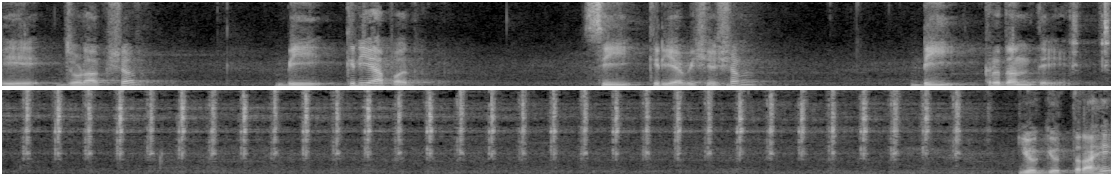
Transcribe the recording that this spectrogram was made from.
ए जोडाक्षर बी क्रियापद सी क्रियाविशेषण डी कृदंते योग्य उत्तर आहे.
